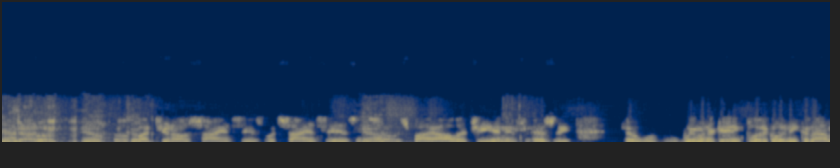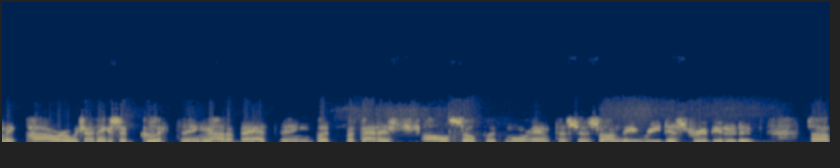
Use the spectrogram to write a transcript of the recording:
You're I'm done. yeah. But you know, science is what science is, and yeah. so is biology. And as, as the uh, women are gaining political and economic power, which I think is a good thing, not a bad thing. But but that has also put more emphasis on the redistributive uh,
